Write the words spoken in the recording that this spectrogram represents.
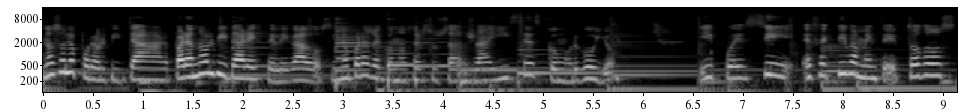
no solo por olvidar, para no olvidar este legado, sino para reconocer sus raíces con orgullo. Y pues sí, efectivamente, todos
